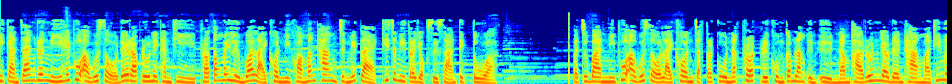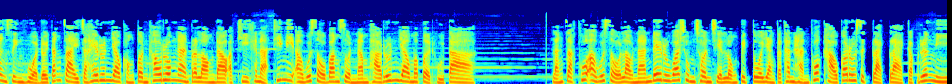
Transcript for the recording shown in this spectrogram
มีการแจ้งเรื่องนี้ให้ผู้อาวุโสได้รับรู้ในทันที เพราะต้องไม่ลืมว่าหลายคนมีความมั่งคั่ง จึงไม่แปลกที่จะมีประโยคสื่อสารติดตัว ปัจจุบันมีผู้อาวุโสหลายคนจากตระกูลนักพรตหรือขุมกำลังอื่นๆนำพารุ่นเยาว์เดินทางมาที่เมืองซิงหัวโดยตั้งใจจะให้รุ่นเยาว์ของตนเข้าร่วมงานประลองดาวอัคคีขณะที่มีอาวุโสบางส่วนนำพารุ่นเยาว์มาเปิดหูตา หลังจากผู้อาวุโสเหล่านั้นได้รู้ว่าชุมชนเฉียนหลงปิดตัวอย่างกระทันหันพวกเขาก็รู้สึกแปลกๆกับเรื่องนี้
